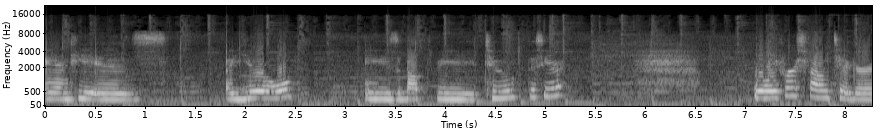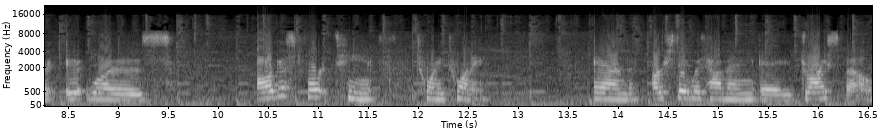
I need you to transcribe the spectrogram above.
and he is a year old. He's about to be two this year. When we first found Tigger, it was August 14th, 2020. And our state was having a dry spell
